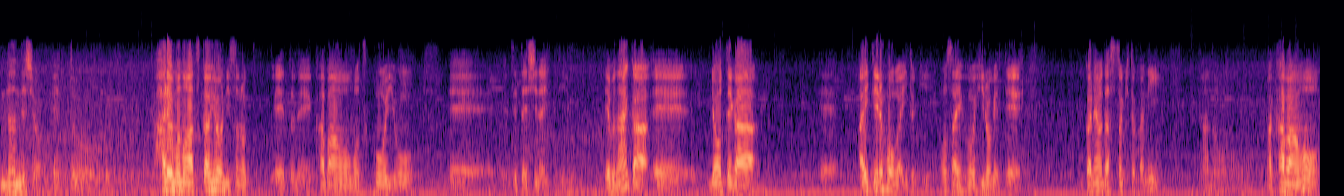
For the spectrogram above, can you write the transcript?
なんでしょう、えっと、腫れ物を扱うように、その、えっとね、カバンを持つ行為を、えー、絶対しないっていう。でもなんか、えー、両手が、えー、空いてる方がいいとき、お財布を広げて、お金を出すときとかに、あの、まあ、カバンを、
